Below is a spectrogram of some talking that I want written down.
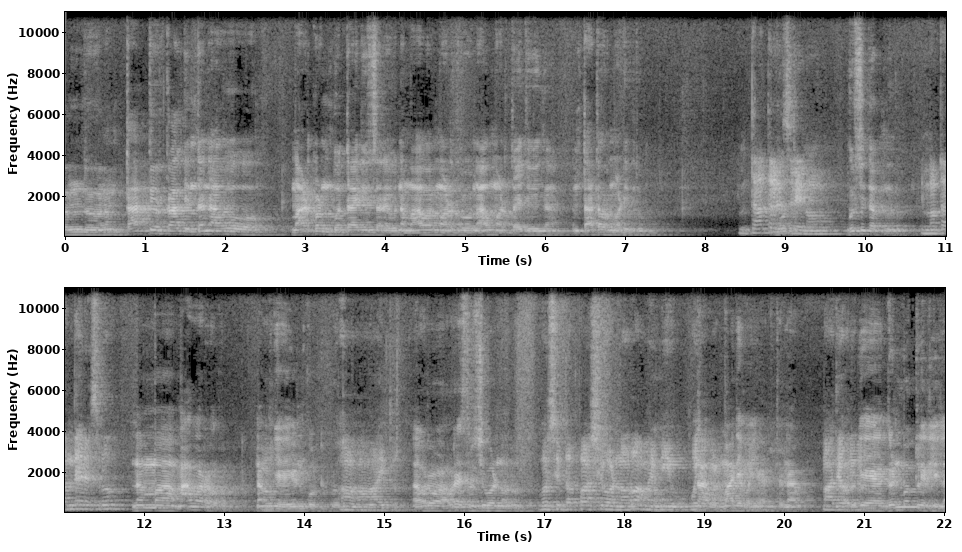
ಒಂದು ನಮ್ಮ ತಾತಿಯವ್ರ ಕಾಲದಿಂದ ನಾವು ಮಾಡ್ಕೊಂಡು ಬರ್ತಾ ಇದೀವಿ ಸರ್. ನಮ್ಮ ಮಾವರು ಮಾಡಿದ್ರು ನಾವು ಮಾಡ್ತಾ ಇದೀವಿ ಈಗ. ನಮ್ಮ ತಾತವ್ರು ಮಾಡಿದ್ರು. ನಿಮ್ಮ ತಾತರ ಹೆಸರೇನು? ಗುರುಸಿದ್ದಪ್ಪನವರು. ನಿಮ್ಮ ತಂದೆಯ ಹೆಸರು? ನಮ್ಮ ಮಾವರವರು. ನಮಗೆ ಹೆಣ್ಣು ಕೊಟ್ಟರು ಹಾಂ ಆಯಿತು. ಅವರು ಅವರ ಹೆಸರು ಶಿವಣ್ಣವರು. ಗುರುಸಿದ್ದಪ್ಪ ಶಿವಣ್ಣವರು ಆಮೇಲೆ ನೀವು ಪೂಜೆ ನಾವು ಮಾಡಿ ಮಾದೇವಯ್ಯ ಅಂತ ನಾವು. ಮಾದೇವಯ್ಯ. ಅವ್ರಿಗೆ ಗಂಡು ಮಕ್ಕಳು ಇರಲಿಲ್ಲ.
